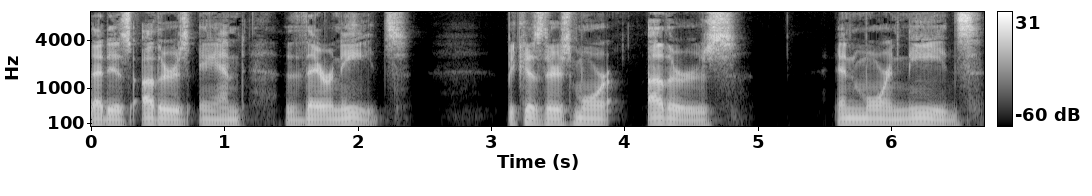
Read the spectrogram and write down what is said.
that is, others and their needs, because there's more others and more needs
